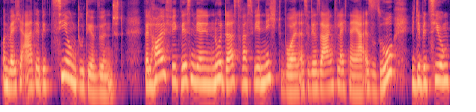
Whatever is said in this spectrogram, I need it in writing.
und welche Art der Beziehung du dir wünschst. Weil häufig wissen wir nur das, was wir nicht wollen. Also wir sagen vielleicht, naja, also so wie die Beziehung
